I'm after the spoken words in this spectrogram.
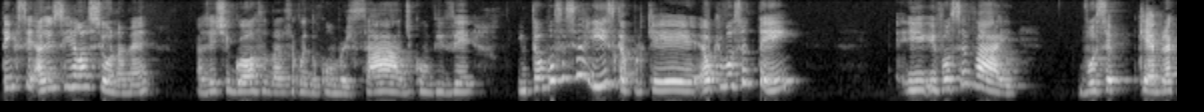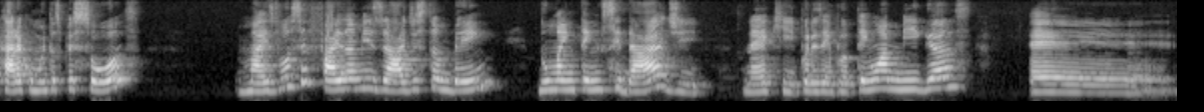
tem que se. A gente se relaciona, né? A gente gosta dessa coisa do conversar, de conviver. Então você se arrisca, porque é o que você tem e, e você vai. Você quebra a cara com muitas pessoas, mas você faz amizades também numa intensidade né? Que, por exemplo, eu tenho amigas. É,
